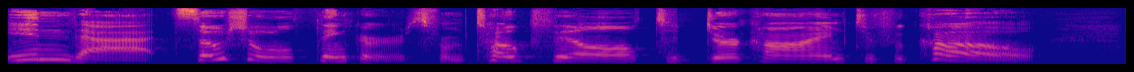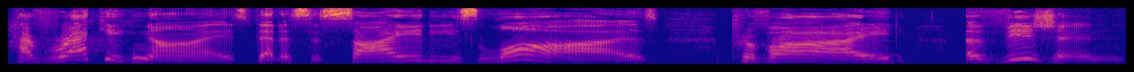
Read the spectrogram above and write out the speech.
In that social thinkers from Tocqueville to Durkheim to Foucault have recognized that a society's laws provide a vision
